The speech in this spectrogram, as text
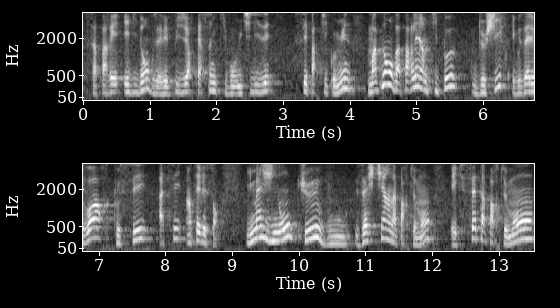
Ça paraît évident. Vous avez plusieurs personnes qui vont utiliser ces parties communes. Maintenant, on va parler un petit peu de chiffres et vous allez voir que c'est assez intéressant. Imaginons que vous achetiez un appartement et que cet appartement,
